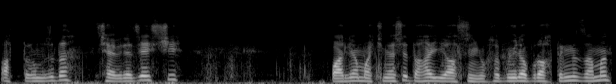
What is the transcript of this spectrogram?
attığımızı da çevireceğiz ki balya makinesi daha iyi alsın. Yoksa böyle bıraktığınız zaman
